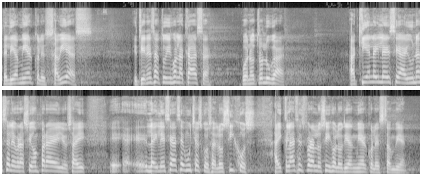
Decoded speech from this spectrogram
el día miércoles, ¿sabías? Y tienes a tu hijo en la casa o en otro lugar. Aquí en la iglesia hay una celebración para ellos. Hay, eh, eh, la iglesia hace muchas cosas. Los hijos, hay clases para los hijos los días miércoles también.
